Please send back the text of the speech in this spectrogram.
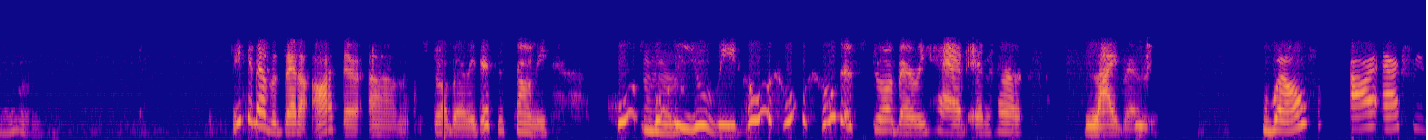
Mm. Speaking of a better author, um, Strawberry, this is Toni. Who who Mhm. do you read? Who who who does Strawberry have in her library? Well, I actually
